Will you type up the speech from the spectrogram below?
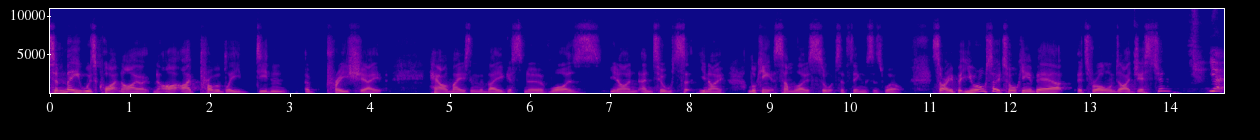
to me was quite an eye-opener. I, I probably didn't appreciate how amazing the vagus nerve was, you know, and, until, you know, looking at some of those sorts of things as well. Sorry, but you were also talking about its role in digestion? Yeah,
